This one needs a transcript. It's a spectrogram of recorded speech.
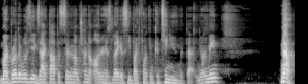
My brother was the exact opposite, and I'm trying to honor his legacy by fucking continuing with that. You know what I mean? Now,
